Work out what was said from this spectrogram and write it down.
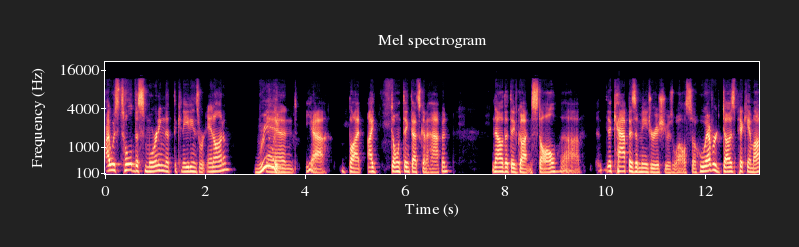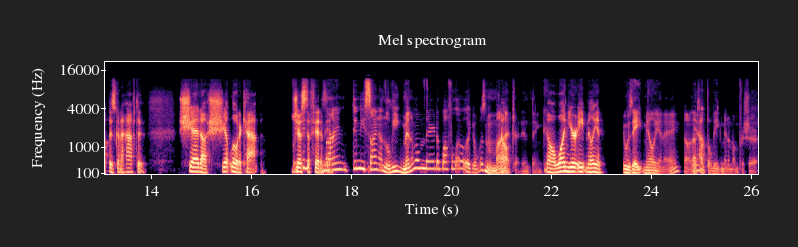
I was told this morning that the Canadiens were in on him. really? And yeah, but I don't think that's going to happen now that they've gotten Staal. Uh, the cap is a major issue as well. So whoever does pick him up is going to have to shed a shitload of cap just to fit him in. sign, Didn't he sign on the league minimum there to Buffalo? Like it wasn't much, I didn't think. No, one year, eight million. It was eight million, eh? Oh, that's Yeah. not the league minimum for sure.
